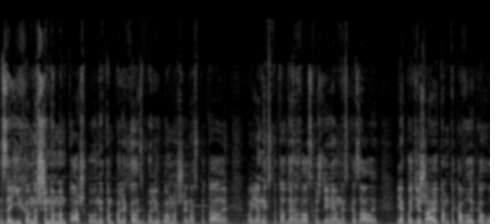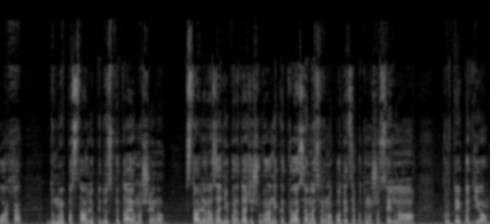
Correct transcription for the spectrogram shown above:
заїхав на шиномонтажку, вони там полякались, болівкова машина, спитали, ой, я в них спитав, де розвал схождення, вони сказали, я під'їжджаю, там така велика горка, думаю, поставлю, піду спитаю машину, ставлю на задню передачу, щоб вона не котилася, вона все одно котиться, тому що сильно крутий підйом.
